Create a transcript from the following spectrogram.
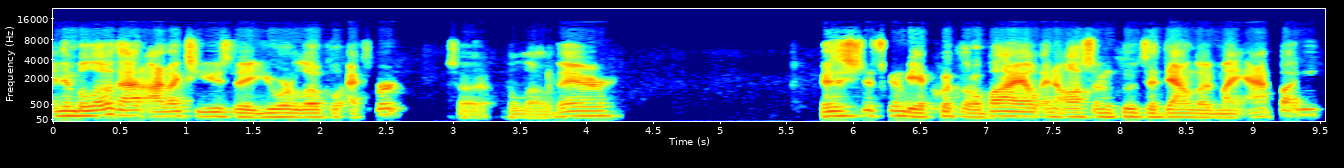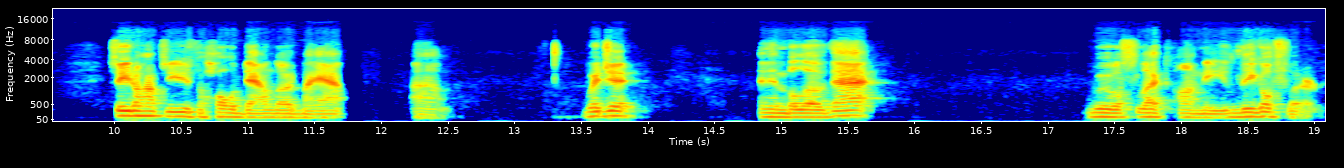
And then below that, I like to use the your local expert. So below there, because it's just going to be a quick little bio and also includes a download my app button. So you don't have to use the whole download my app um, widget. And then below that, we will select on the legal footer.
